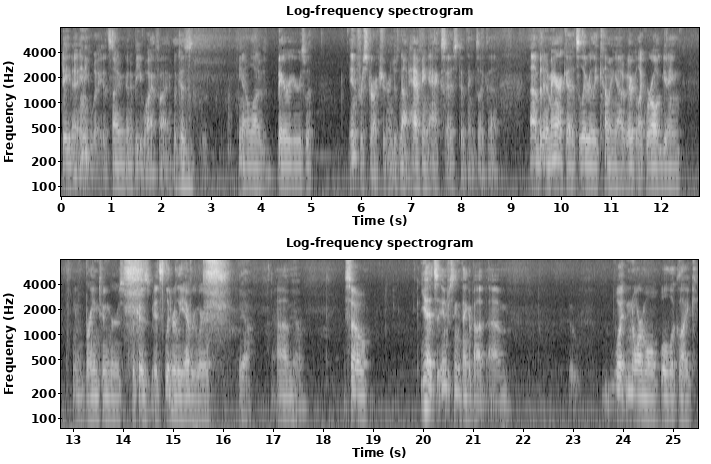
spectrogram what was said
data anyway. It's not even going to be Wi-Fi because you know a lot of barriers with infrastructure and just not having access to things like that. Uh, but in America, it's literally coming out of every like we're all getting you know brain tumors because it's literally everywhere. yeah, Um, yeah, So, yeah, it's interesting to think about um, what normal will look like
